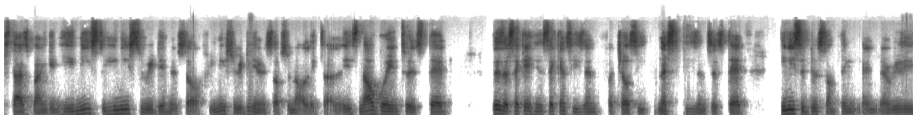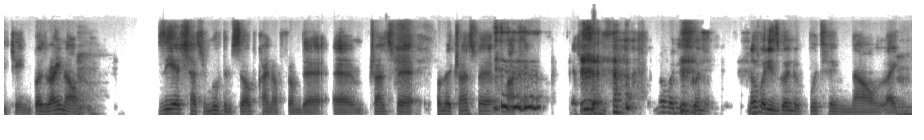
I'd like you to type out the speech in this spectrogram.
starts banging. He needs to he needs to redeem himself. He needs to redeem himself sooner or later. He's now going to his third this is the second his second season for Chelsea. Next season is dead. He needs to do something and, and really change because right now Ziyech has removed himself kind of from the um, transfer from the transfer market. He has removed himself. nobody's going to nobody's going to put him now like Yeah.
